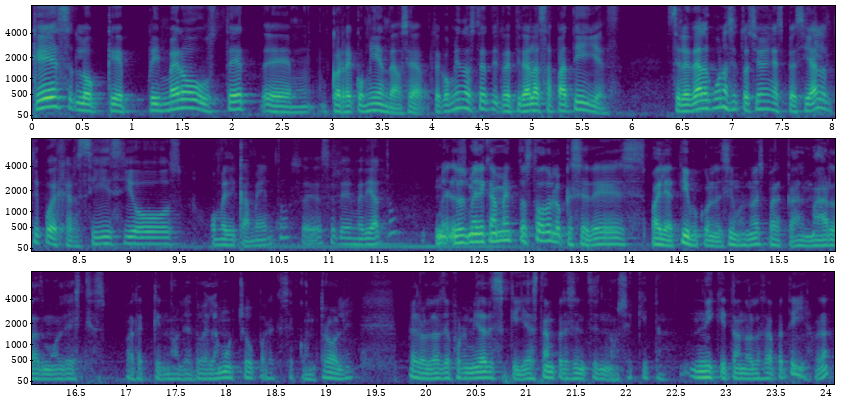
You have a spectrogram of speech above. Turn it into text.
¿qué es lo que primero usted eh, recomienda? O sea, ¿recomienda usted retirar las zapatillas? ¿Se le da alguna situación en especial, algún tipo de ejercicios ¿O medicamentos ese de inmediato? Los medicamentos, todo lo que se dé es paliativo, como decimos, no es para calmar las molestias, para que no le duela mucho, para que se controle, pero las deformidades que ya están presentes no se quitan, ni quitando la zapatilla, ¿verdad?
